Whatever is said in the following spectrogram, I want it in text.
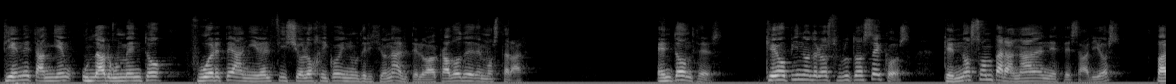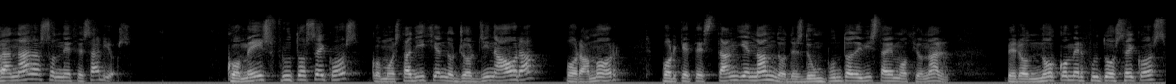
tiene también un argumento fuerte a nivel fisiológico y nutricional, te lo acabo de demostrar. Entonces, ¿qué opino de los frutos secos? Que no son para nada necesarios. Para nada son necesarios. Coméis frutos secos, como está diciendo Georgina ahora, por amor, porque te están llenando desde un punto de vista emocional. Pero no comer frutos secos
